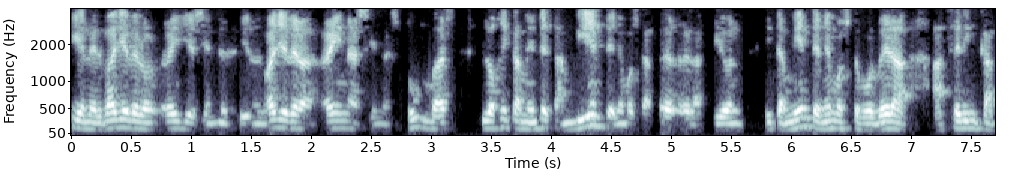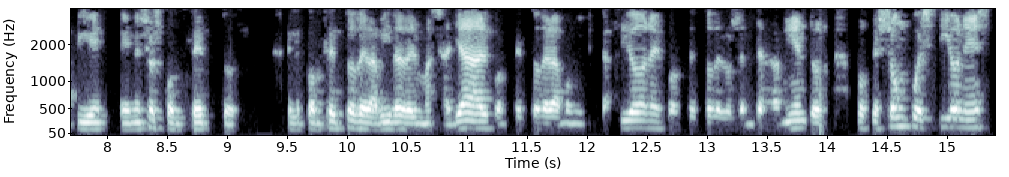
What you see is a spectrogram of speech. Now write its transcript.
y en el Valle de los Reyes y en, el, Valle de las Reinas y en las tumbas, lógicamente también tenemos que hacer relación y también tenemos que volver a, a, hacer hincapié en esos conceptos. El concepto de la vida del más allá, el concepto de la momificación, el concepto de los enterramientos, porque son cuestiones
